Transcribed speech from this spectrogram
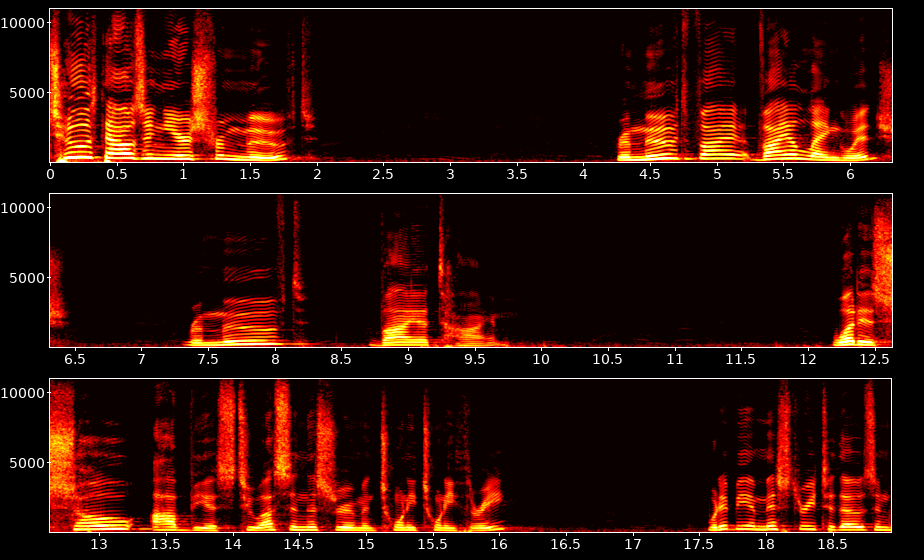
2,000 years removed, removed via, via language, removed via time. What is so obvious to us in this room in 2023? Would it be a mystery to those in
